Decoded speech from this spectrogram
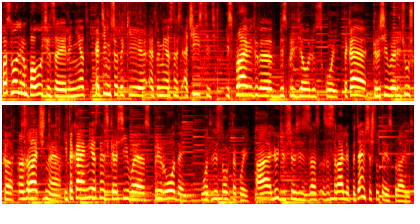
Посмотрим, получится или нет. Хотим все-таки эту местность очистить, исправить вот этот беспредел людской. Такая красивая речушка, прозрачная. И такая местность красивая, с природой. Вот лесок такой. А люди все здесь зас- засрали. Пытаемся что-то исправить.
